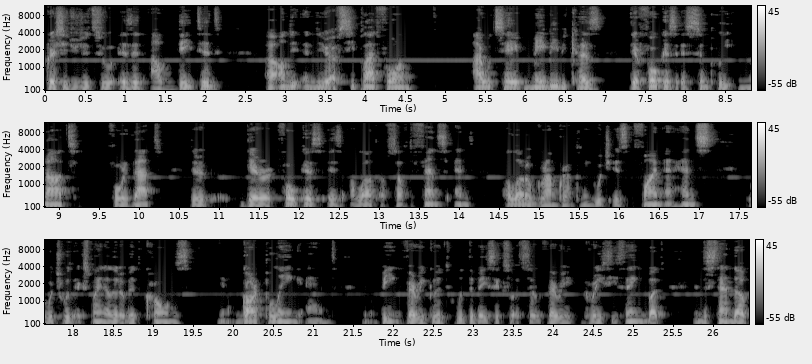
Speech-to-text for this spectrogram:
Gracie Jiu-Jitsu, is it outdated uh, on the in the UFC platform? I would say maybe because their focus is simply not for that. Their their focus is a lot of self-defense and a lot of ground grappling, which is fine, and hence, which would explain a little bit Kron's you know guard pulling and you know, being very good with the basics. So it's a very Gracie thing, but in the stand-up,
